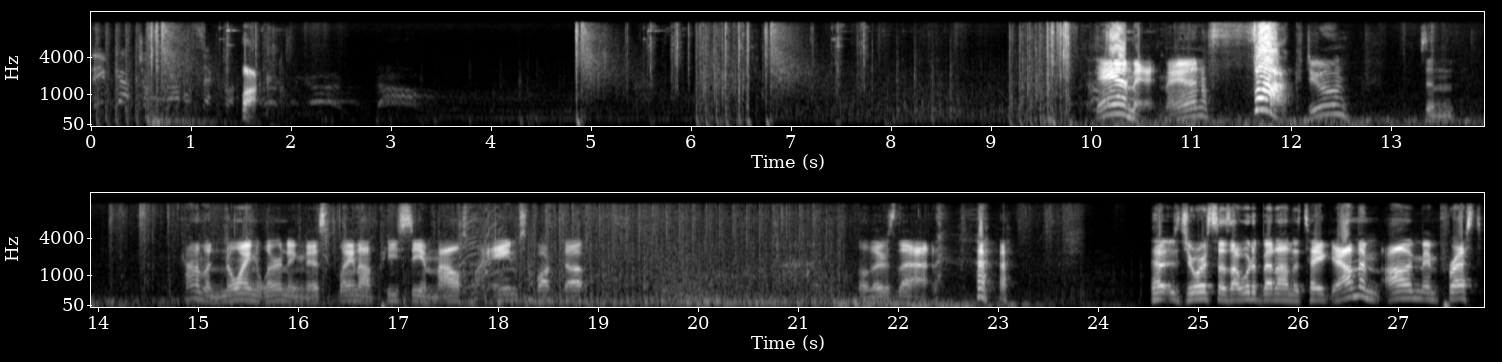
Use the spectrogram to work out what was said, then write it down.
They've captured Bravo sector. Fuck. Damn it, man. Fuck, dude. It's an kind of annoying learning this, playing on PC and mouse. My aim's fucked up. So there's that. George says I would have been on the take. Yeah, I'm im- I'm impressed.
